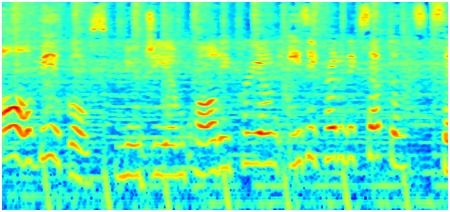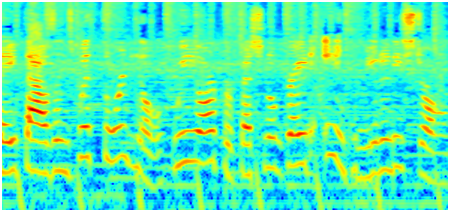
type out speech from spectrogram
all vehicles. New GM quality pre owned easy credit acceptance. Save thousands with Thornhill. We are professional grade and community strong.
